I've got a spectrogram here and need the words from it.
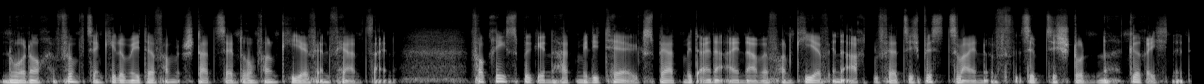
nur noch 15 Kilometer vom Stadtzentrum von Kiew entfernt sein. Vor Kriegsbeginn hatten Militärexperten mit einer Einnahme von Kiew in 48 bis 72 Stunden gerechnet.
